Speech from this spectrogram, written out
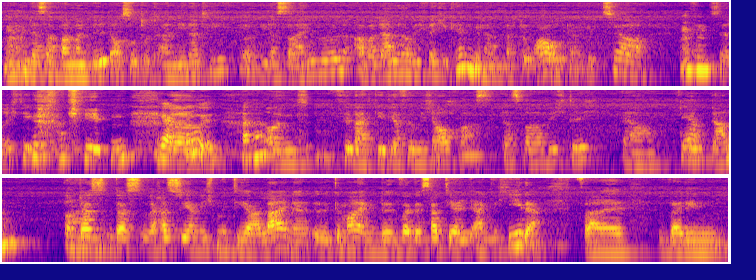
Mhm. Und deshalb war mein Bild auch so total negativ, äh, wie das sein würde. Aber dann habe ich welche kennengelernt und dachte, wow, da gibt es ja, mhm. ja richtige Raketen. Ja, cool. Ähm, und vielleicht geht ja für mich auch was. Das war wichtig. Ja. ja. Und dann und das, ähm, das hast du ja nicht mit dir alleine äh, gemeint, weil das hat ja eigentlich jeder. Weil bei den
